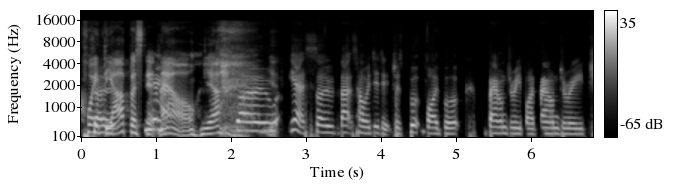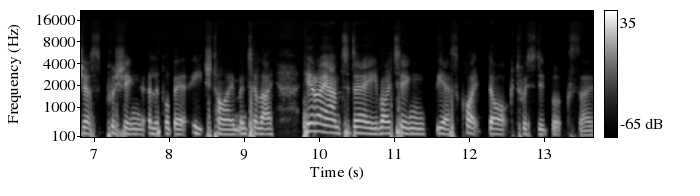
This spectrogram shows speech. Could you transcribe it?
quite So- the opposite yeah. now. Yeah. So Yeah. yeah. so that's how I did it, just book by book, boundary by boundary, just pushing a little bit each time until I here I am today writing yes, quite dark, twisted books. So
